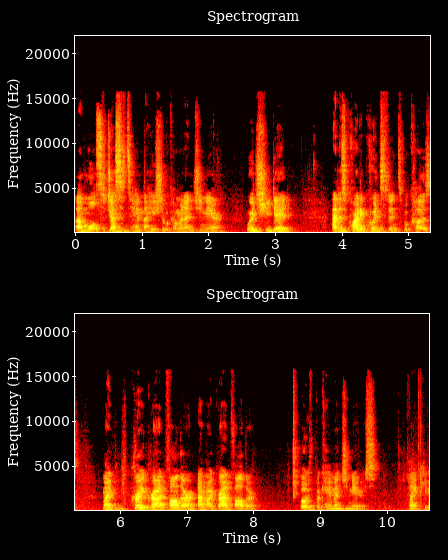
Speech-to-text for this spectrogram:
um, well, suggested to him that he should become an engineer, which he did. And it's quite a coincidence because my great grandfather and my grandfather both became engineers. Thank you.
